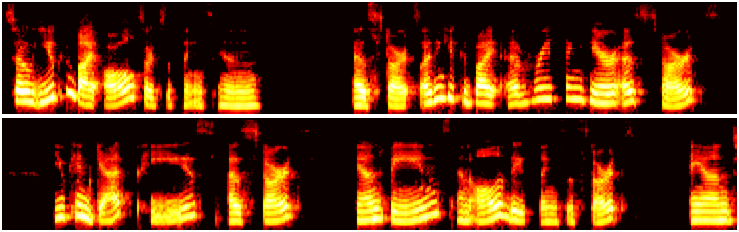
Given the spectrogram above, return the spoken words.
So you can buy all sorts of things in as starts. I think you could buy everything here as starts. You can get peas as starts and beans and all of these things as starts. And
